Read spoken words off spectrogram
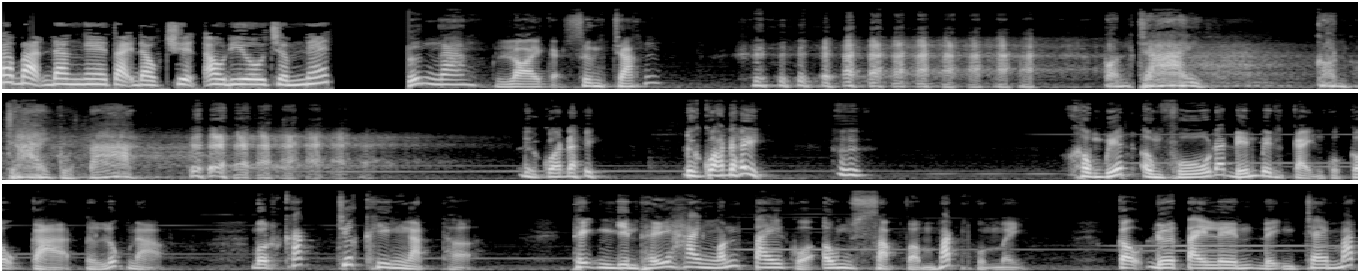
Các bạn đang nghe tại đọc audio net Cứ ngang lòi cả xương trắng. con trai, con trai của ta. đừng qua đây, đừng qua đây. Không biết ông Phú đã đến bên cạnh của cậu cả từ lúc nào. Một khắc trước khi ngạt thở, Thịnh nhìn thấy hai ngón tay của ông sọc vào mắt của mình. Cậu đưa tay lên định che mắt,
